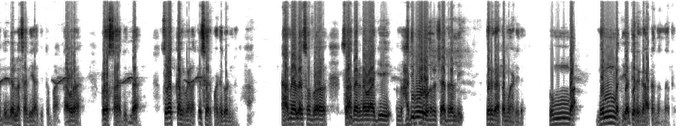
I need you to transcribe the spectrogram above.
ಅದನ್ನೆಲ್ಲ ಸರಿಯಾದಿತ್ತು ಅವರ ಪ್ರೋತ್ಸಾಹದಿಂದ ಸುರತ್ಕಲ್ ಮೇಳಕ್ಕೆ ಸೇರ್ಪಡೆಗೊಂಡು. ಆಮೇಲೆ ಸ್ವಲ್ಪ ಸಾಧಾರಣವಾಗಿ ಒಂದು ಹದಿಮೂರು ವರ್ಷ ಅದರಲ್ಲಿ ತಿರುಗಾಟ ಮಾಡಿದೆ. ತುಂಬಾ ನೆಮ್ಮದಿಯ ತಿರುಗಾಟ ನನ್ನದು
